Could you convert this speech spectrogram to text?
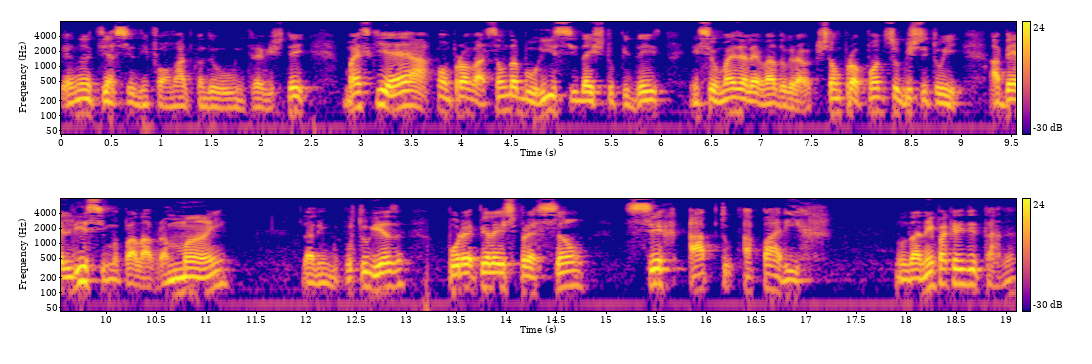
eu não tinha sido informado quando eu o entrevistei, mas que é a comprovação da burrice e da estupidez em seu mais elevado grau, que estão propondo substituir a belíssima palavra mãe, da língua portuguesa, por, pela expressão ser apto a parir. Não dá nem para acreditar, né?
